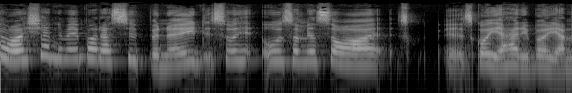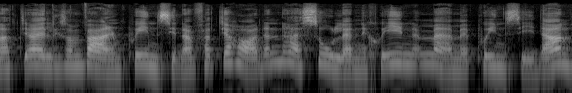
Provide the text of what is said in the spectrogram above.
jag känner mig bara supernöjd. Så, och som jag sa, eh, skoja här i början, att jag är liksom varm på insidan för att jag har den här solenergin med mig på insidan.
